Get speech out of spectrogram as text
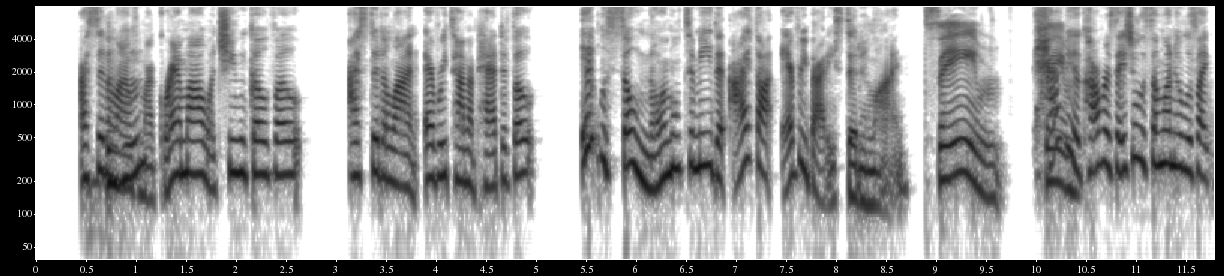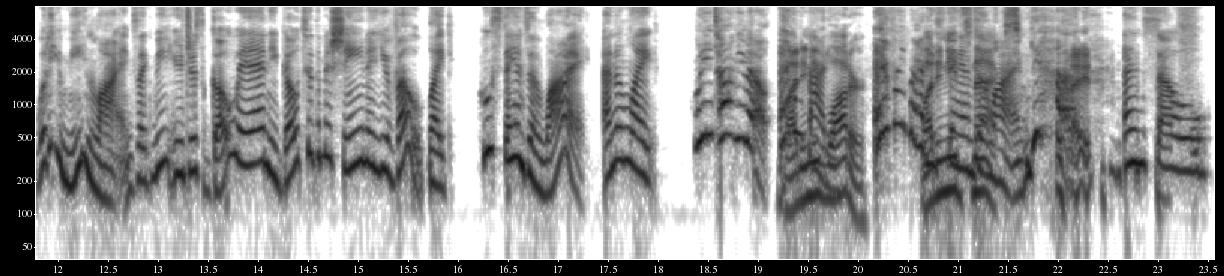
I stood in mm-hmm. line with mm-hmm. my grandma when she would go vote. I stood in line every time I've had to vote. It was so normal to me that I thought everybody stood in line. Same. Same. Having a conversation with someone who was like, what do you mean lines? Like me, you just go in, you go to the machine and you vote. Like who stands in line? And I'm like, what are you talking about? Everybody. Why do you need water? Everybody Why do you stands need snacks? in line. Yeah. right? And so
